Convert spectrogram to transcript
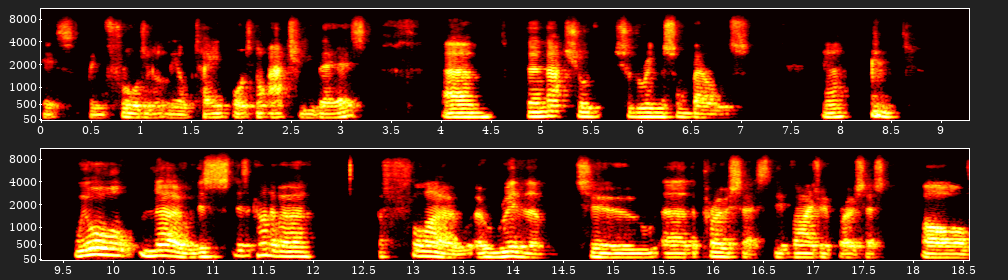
it's been fraudulently obtained or it's not actually theirs, um, then that should should ring some bells. Yeah, we all know there's there's a kind of a a flow, a rhythm to uh, the process, the advisory process of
